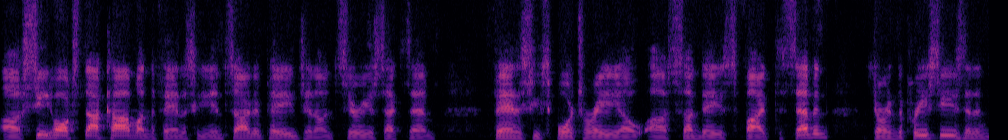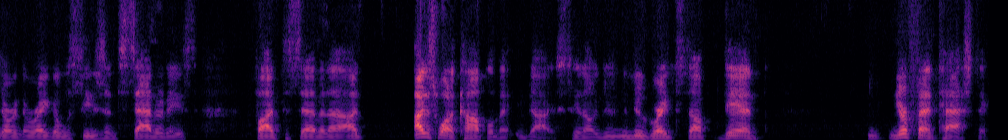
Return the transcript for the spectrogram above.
Uh, Seahawks.com on the Fantasy Insider page and on SiriusXM Fantasy Sports Radio uh, Sundays 5 to 7 during the preseason and during the regular season Saturdays 5 to 7. I I, just want to compliment you guys. You know, you, you do great stuff. Dan, you're fantastic.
